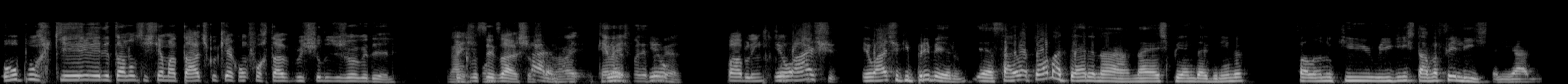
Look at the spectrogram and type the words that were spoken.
Ou porque ele tá num sistema tático que é confortável pro estilo de jogo dele. O que, que, vocês acham? Cara, quem vai responder eu, primeiro? Pablo, então. Eu acho, eu acho que primeiro, é, saiu até uma matéria na, na ESPN da gringa falando que o Higgins estava feliz, tá ligado?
